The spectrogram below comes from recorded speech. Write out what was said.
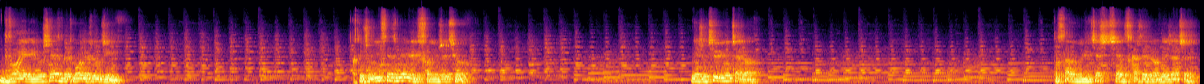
Dwoje już niezbyt młodych ludzi, którzy nic nie zmienili w swoim życiu. Nie rzucili niczego. Postanowili cieszyć się z każdej drobnej rzeczy.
